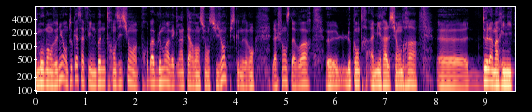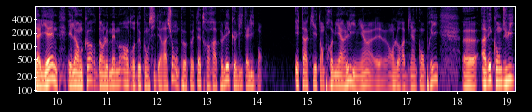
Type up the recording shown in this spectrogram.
moment venu. En tout cas, ça fait une bonne transition, probablement avec l'intervention suivante, puisque nous avons la chance d'avoir euh, le contre-amiral Siandra euh, de la marine italienne. Et là encore, dans le même ordre de considération, on peut peut-être rappeler que l'Italie, bon, État qui est en première ligne, hein, euh, on l'aura bien compris, euh, avait conduit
